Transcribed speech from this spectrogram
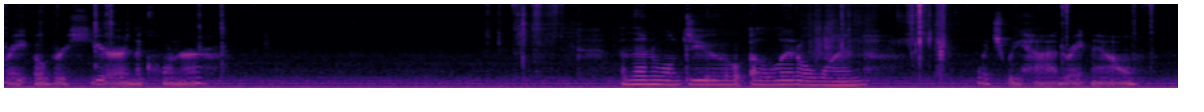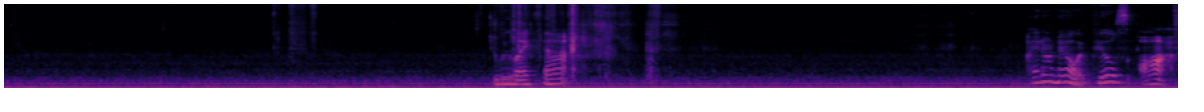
right over here in the corner. And then we'll do a little one, which we had right now. Do we like that? I don't know, it feels off.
